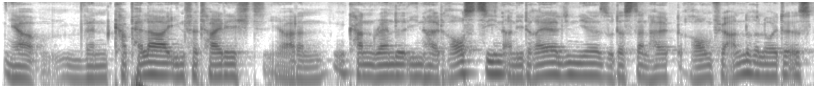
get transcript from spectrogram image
ja, wenn Capella ihn verteidigt, ja, dann kann Randall ihn halt rausziehen an die Dreierlinie, sodass dann halt Raum für andere Leute ist.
